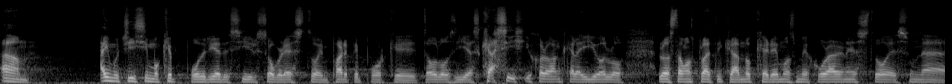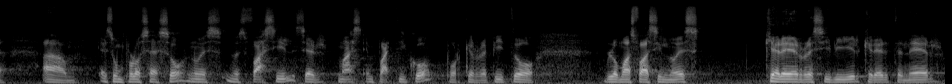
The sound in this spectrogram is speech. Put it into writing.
hay muchísimo que podría decir sobre esto, en parte porque todos los días casi, yo creo Ángela y yo lo, lo, estamos platicando, queremos mejorar en esto, es, una, es un proceso, no es, no es fácil ser más empático, porque repito, lo más fácil no es querer recibir, querer tener.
